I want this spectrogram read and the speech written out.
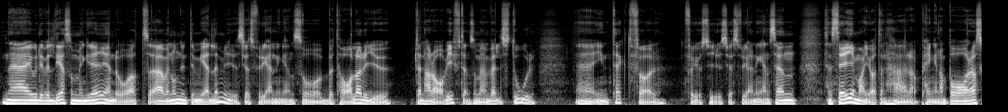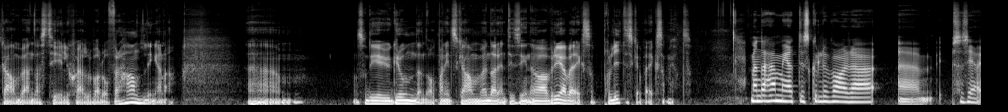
Nej, och det är väl det som är grejen då, att även om du inte är medlem i Hyresgästföreningen så betalar du ju den här avgiften som är en väldigt stor eh, intäkt för, för just Hyresgästföreningen. Sen, sen säger man ju att den här pengarna bara ska användas till själva då förhandlingarna. Um, Alltså det är ju grunden då, att man inte ska använda den till sin övriga verks politiska verksamhet. Men det här med att det skulle vara eh, så att säga,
